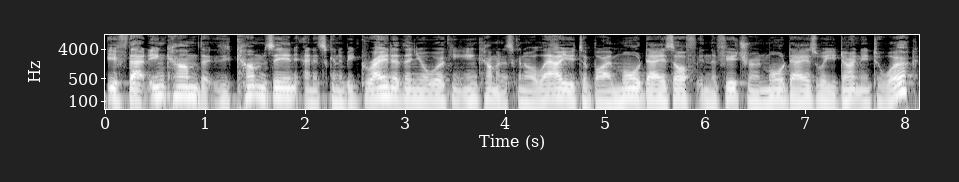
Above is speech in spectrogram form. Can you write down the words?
if that income that comes in and it's going to be greater than your working income and it's going to allow you to buy more days off in the future and more days where you don't need to work,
